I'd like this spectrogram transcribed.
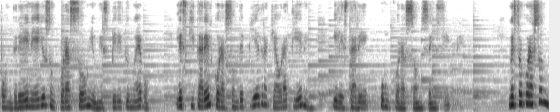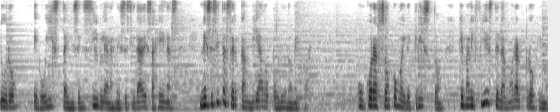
Pondré en ellos un corazón y un espíritu nuevo. Les quitaré el corazón de piedra que ahora tienen y les daré un corazón sensible. Nuestro corazón duro, egoísta e insensible a las necesidades ajenas, necesita ser cambiado por uno mejor. Un corazón como el de Cristo, que manifieste el amor al prójimo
